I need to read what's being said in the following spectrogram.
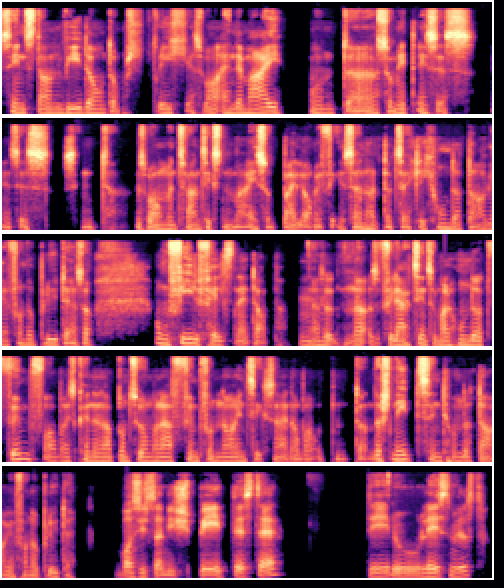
sind es dann wieder unterm Strich, es war Ende Mai und äh, somit ist es, ist es, sind, es war um den 20. Mai so beiläufig. Es sind halt tatsächlich 100 Tage von der Blüte. Also um viel fällt es nicht ab. Mhm. Also, na, also vielleicht sind es mal 105, aber es können ab und zu mal auf 95 sein. Aber der Schnitt sind 100 Tage von der Blüte. Was ist dann die späteste, die du lesen wirst?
